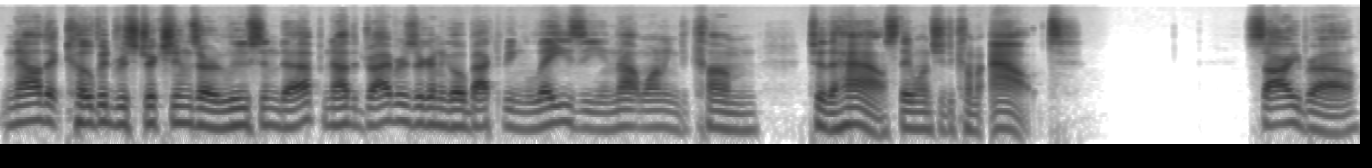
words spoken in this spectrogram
now that COVID restrictions are loosened up, now the drivers are going to go back to being lazy and not wanting to come to the house. They want you to come out. Sorry, bro.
